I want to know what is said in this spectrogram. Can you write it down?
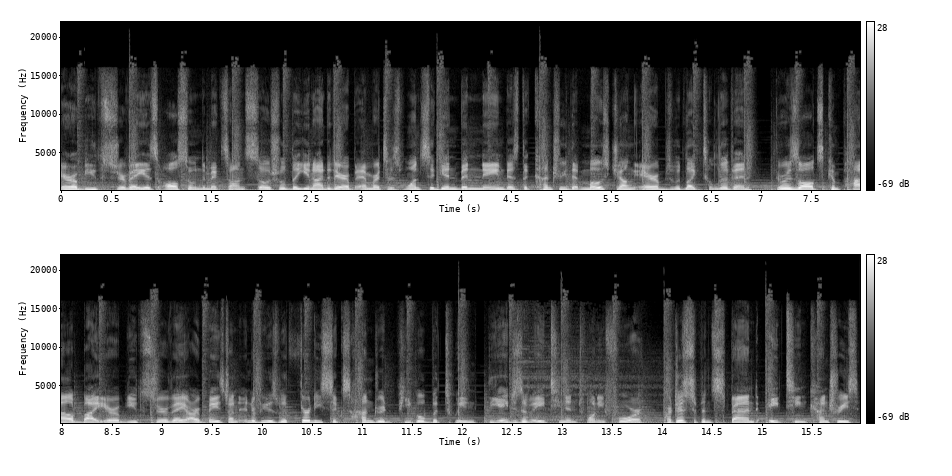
Arab Youth Survey is also in the mix on social. The United Arab Emirates has once again been named as the country that most young Arabs would like to live in. The results compiled by Arab Youth Survey are based on interviews with 3,600 people between the ages of 18 and 24. Participants spanned 18 countries.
